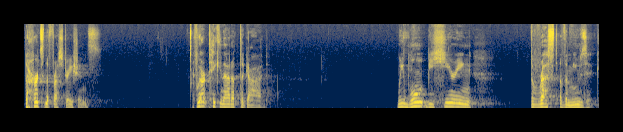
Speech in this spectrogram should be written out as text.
the hurts and the frustrations, if we aren't taking that up to God, we won't be hearing the rest of the music,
